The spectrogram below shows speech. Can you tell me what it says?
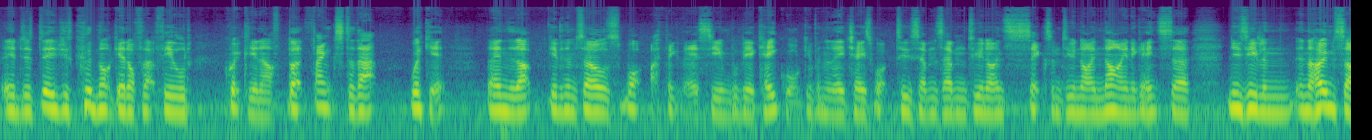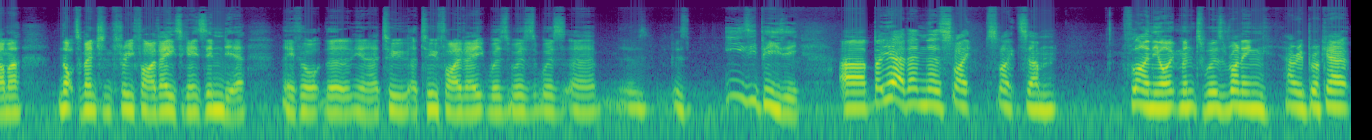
it just they just could not get off that field quickly enough. But thanks to that wicket, they ended up giving themselves what I think they assumed would be a cakewalk, given that they chased what 277, 296, and 299 against uh, New Zealand in the home summer. Not to mention 358 against India. They thought the you know two a 258 was was was, uh, was was easy peasy. Uh, but yeah, then the slight slight um, fly in the ointment was running Harry Brook out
